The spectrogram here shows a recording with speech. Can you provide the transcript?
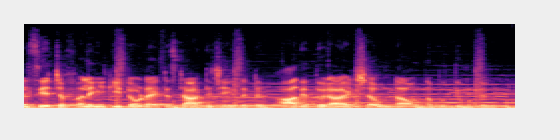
എൽ സി എച്ച് എഫ് അല്ലെങ്കിൽ കീറ്റോ ഡയറ്റ് സ്റ്റാർട്ട് ചെയ്തിട്ട് ആദ്യത്തെ ഒരാഴ്ച ഉണ്ടാവുന്ന ബുദ്ധിമുട്ടുകൾ.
